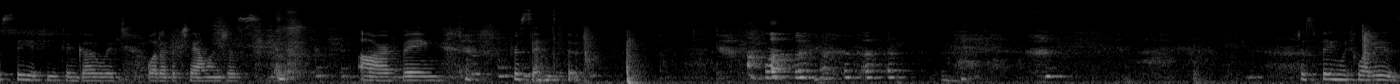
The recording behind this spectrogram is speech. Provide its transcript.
Just see if you can go with whatever challenges are being presented. Just being with what is.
